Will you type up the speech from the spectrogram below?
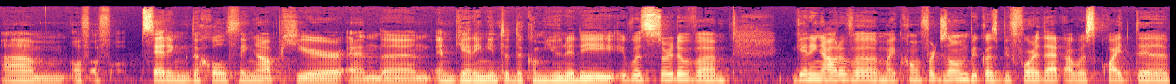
um, of, of setting the whole thing up here and uh, and getting into the community, it was sort of. Um, getting out of uh, my comfort zone because before that I was quite the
